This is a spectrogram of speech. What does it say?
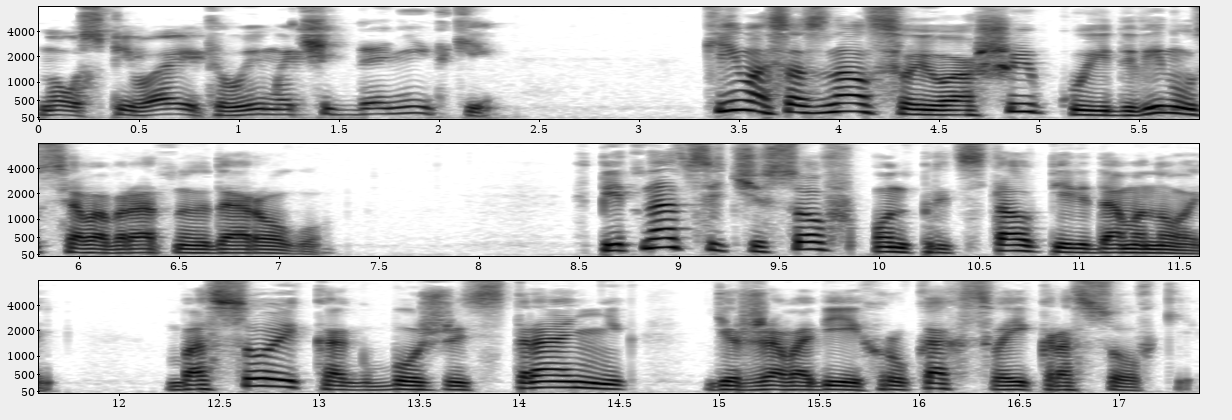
но успевает вымочить до нитки. Ким осознал свою ошибку и двинулся в обратную дорогу. В пятнадцать часов он предстал передо мной, босой, как божий странник, держа в обеих руках свои кроссовки.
